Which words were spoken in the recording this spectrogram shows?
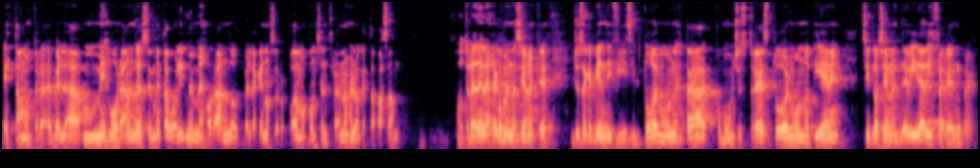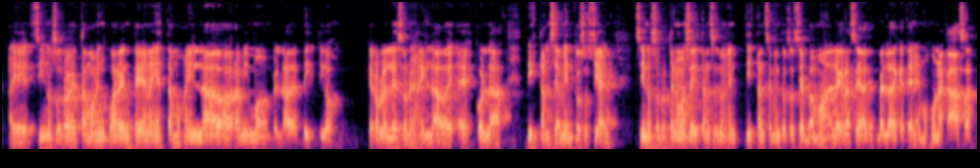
estamos ¿verdad? mejorando ese metabolismo y mejorando ¿verdad? que nosotros podamos concentrarnos en lo que está pasando. Otra de las recomendaciones que yo sé que es bien difícil, todo el mundo está con mucho estrés, todo el mundo tiene situaciones de vida diferentes. Eh, si nosotros estamos en cuarentena y estamos aislados ahora mismo, ¿verdad? Digo, quiero hablar de eso, no es aislado, es con la distanciamiento social. Si nosotros tenemos ese distanciamiento, distanciamiento social, vamos a darle gracias a Dios, ¿verdad? Que tenemos una casa,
